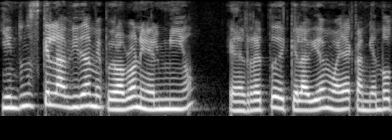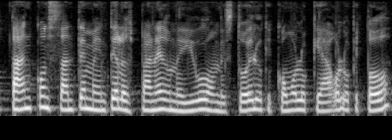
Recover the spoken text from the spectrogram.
Y entonces que la vida me, pero hablo a nivel mío, el reto de que la vida me vaya cambiando tan constantemente los planes donde vivo, donde estoy, lo que como, lo que hago, lo que todo,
